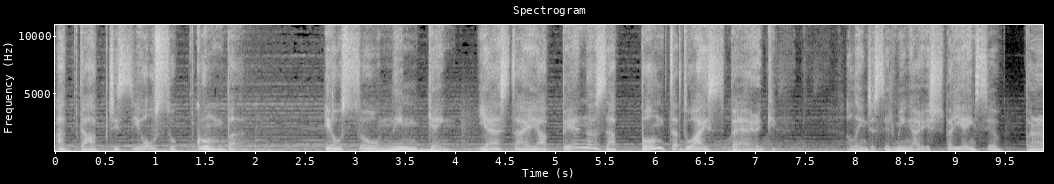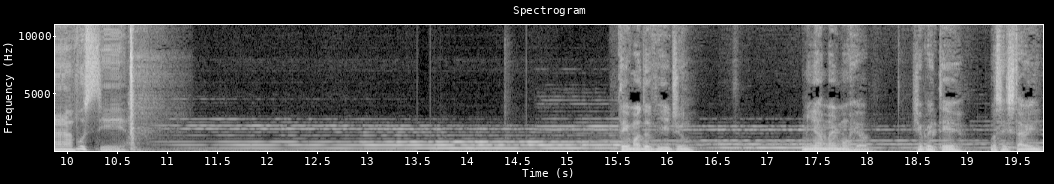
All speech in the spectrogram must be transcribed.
Adapte-se ou sucumba. Eu sou ninguém e esta é apenas a ponta do iceberg além de ser minha experiência para você. Tema do vídeo: Minha mãe morreu. GPT, você está aí?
